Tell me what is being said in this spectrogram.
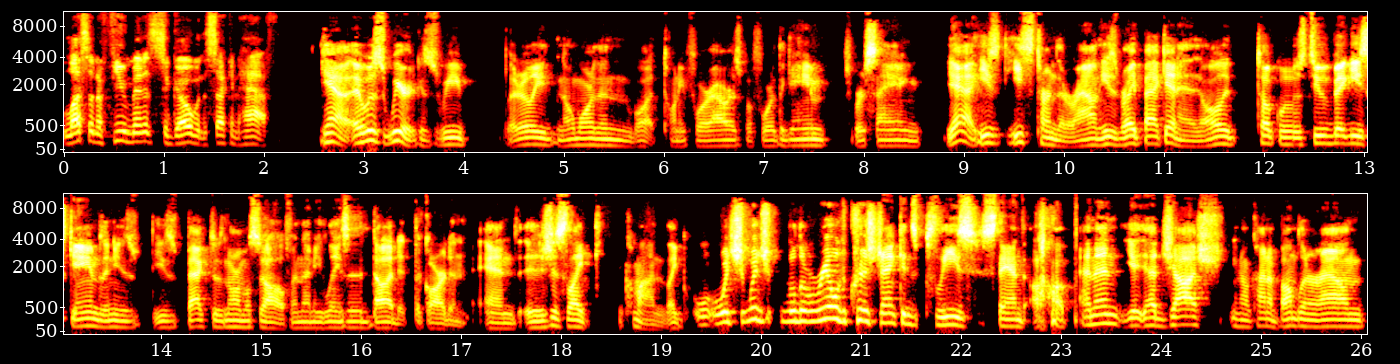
less than a few minutes to go in the second half. Yeah, it was weird because we literally no more than what 24 hours before the game were saying, yeah, he's he's turned it around. He's right back in it. All it took was two Big East games, and he's he's back to his normal self. And then he lays a dud at the Garden, and it's just like, come on, like which which will the real Chris Jenkins please stand up? And then you had Josh, you know, kind of bumbling around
